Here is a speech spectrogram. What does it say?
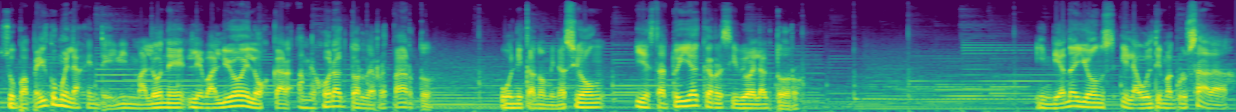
su papel como el agente Vin Malone le valió el Oscar a Mejor Actor de Reparto, única nominación y estatuilla que recibió el actor. Indiana Jones y la Última Cruzada.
